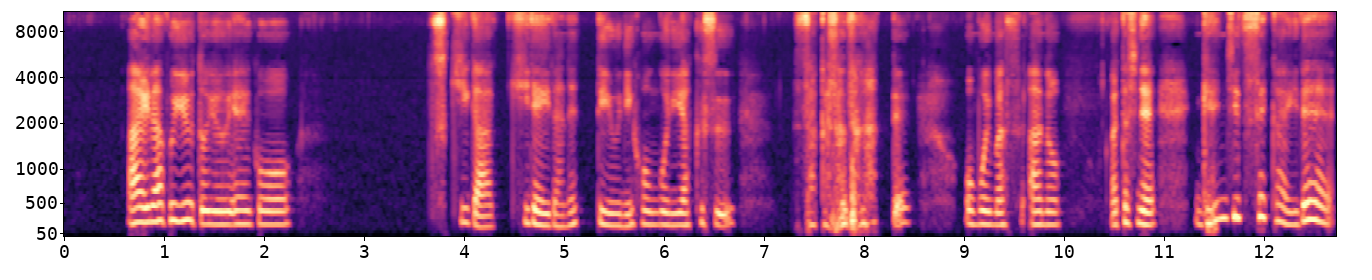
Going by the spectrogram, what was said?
「I love you」という英語を月が綺麗だねっていう日本語に訳す作家さんだなって思います。あの私ね現実世界で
